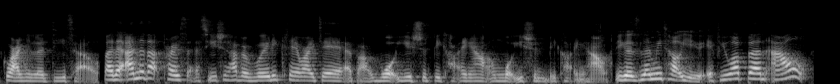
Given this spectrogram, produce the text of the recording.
granular detail. By the end of that process, you should have a really clear idea idea about what you should be cutting out and what you shouldn't be cutting out. Because let me tell you, if you are burnt out,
